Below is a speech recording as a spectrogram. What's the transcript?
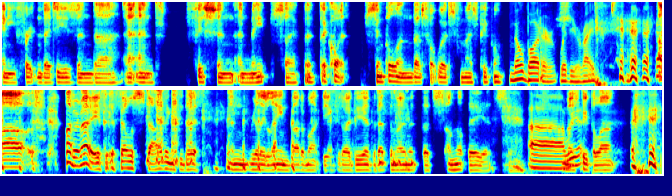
any fruit and veggies and uh, and fish and, and meat. So they're, they're quite simple and that's what works for most people. No butter with you, right? uh, I don't know. If, if I was starving to death and really lean, butter might be a good idea. But at the moment, that's I'm not there yet. So uh, most people aren't.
